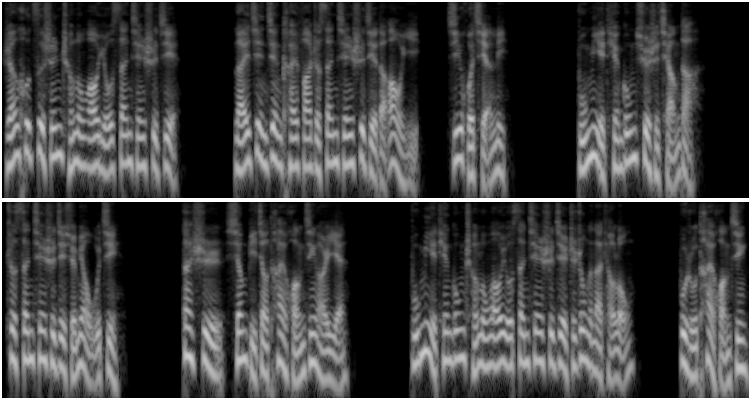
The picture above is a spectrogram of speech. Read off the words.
然后自身乘龙遨游三千世界，来渐渐开发这三千世界的奥义，激活潜力。不灭天宫确实强大，这三千世界玄妙无尽。但是相比较太黄金而言，不灭天宫乘龙遨游三千世界之中的那条龙，不如太黄金。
